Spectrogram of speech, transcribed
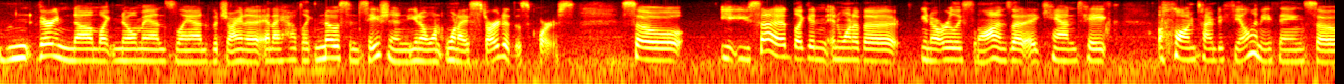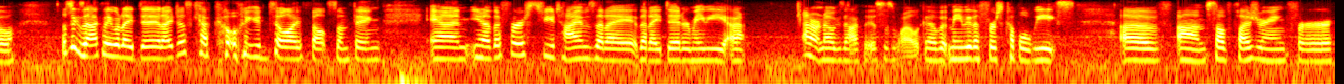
very numb, like no man's land vagina, and I had like no sensation, you know, when, when I started this course. So you, you said like in, in one of the you know early salons that it can take a long time to feel anything. So that's exactly what i did. I just kept going until i felt something. And you know the first few times that i that i did or maybe uh, i don't know exactly this was a while ago but maybe the first couple weeks of um, self-pleasuring for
